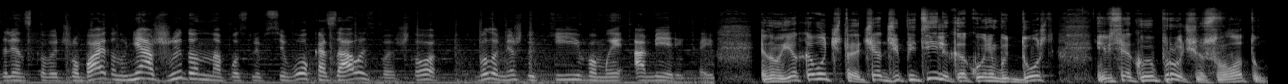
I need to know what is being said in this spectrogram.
Зеленского и Джо Байдену неожиданно после всего, казалось бы, что было между Киевом и Америкой. Я думаю, я кого читаю? Чат GPT или какой-нибудь дождь и всякую прочую сволоту?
